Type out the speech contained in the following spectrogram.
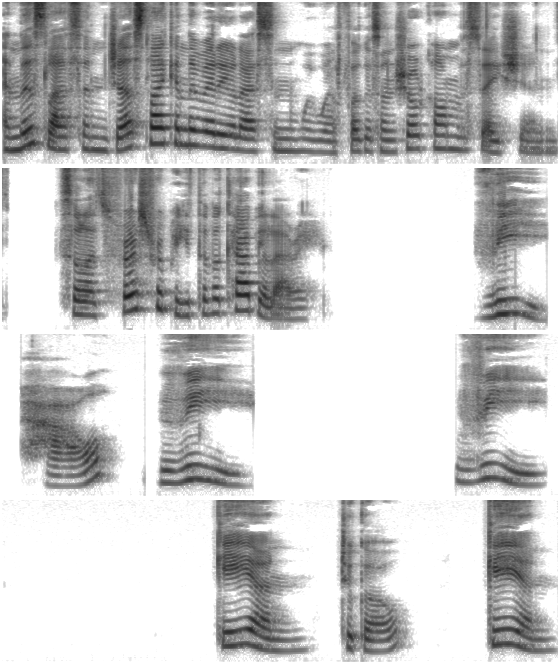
In this lesson, just like in the video lesson, we will focus on short conversations. So let's first repeat the vocabulary. Wie, how, wie. Wie. Gehen, to go, gehen.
